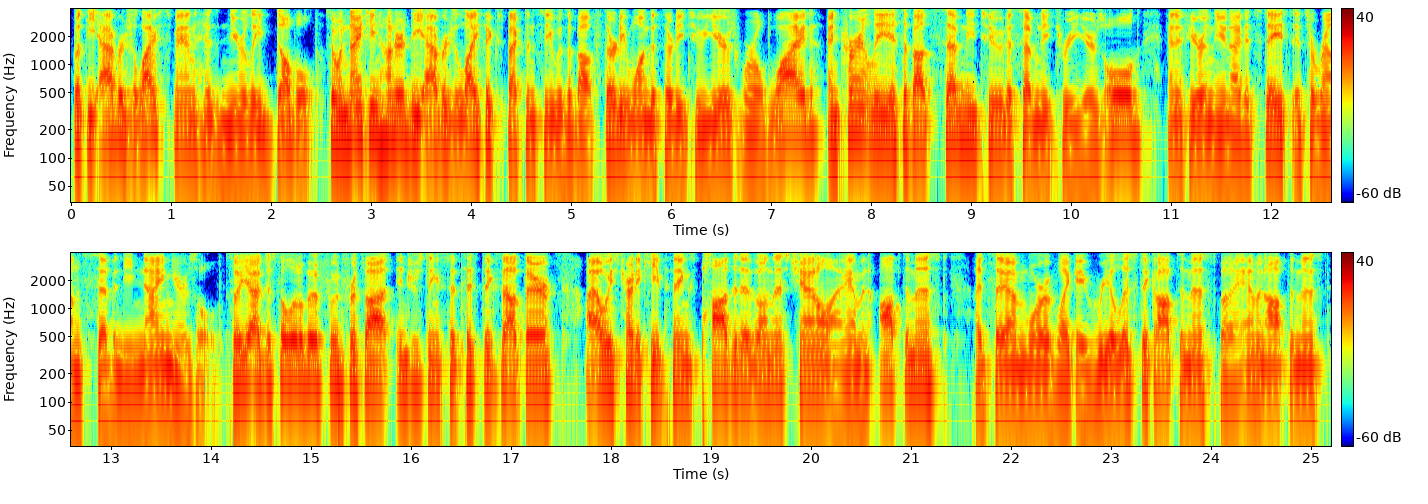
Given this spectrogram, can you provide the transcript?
but the average lifespan has nearly doubled. So in 1900, the average life expectancy was about 31 to 32 years worldwide, and currently it's about 72 to 73 years old, and if you're in the United States, it's around 79 years old. So yeah, just a little bit of food for thought, interesting statistics out there. I always try to keep things positive on this channel. I am an optimist. I'd say I'm more of like a realistic optimist, but I am an optimist.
